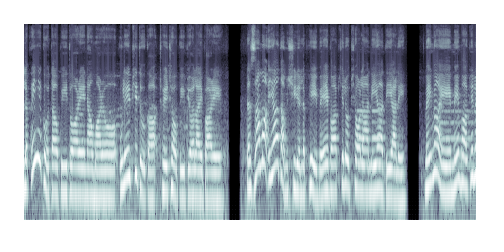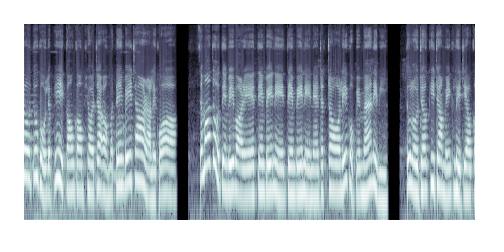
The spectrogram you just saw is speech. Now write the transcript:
လက်ဖက်ရည်ကိုတောက်ပြီးသွားတဲ့နောက်မှာတော့ဦးလေးဖြစ်သူကထွေးထုတ်ပြီးပြောလိုက်ပါတယ်တစမ်းမအရသာမရှိတဲ့လက်ဖက်ရည်ပဲဘာဖြစ်လို့ဖြော်လာနေရသေးရလဲ မိမရေမင်းဘာဖြစ်လို့သူ့ကိုလက်ဖေးကောင်းကောင်းဖြော်တတ်အောင်မတင်ပေးထားရတာလဲကွာကျမတို့တင်ပေးပါတယ်တင်ပေးနေတင်ပေးနေနဲ့တော်တော်လေးကိုပင်ပန်းနေပြီသူ့လိုဒေါက်ခိတမိန်ကလေးတယောက်က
